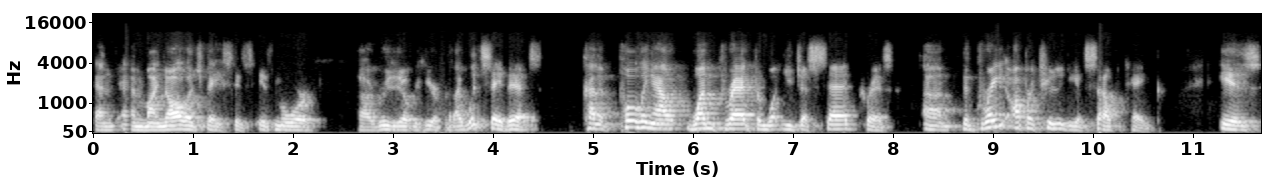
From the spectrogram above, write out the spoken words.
and, and my knowledge base is, is more uh, rooted over here. But I would say this, kind of pulling out one thread from what you just said, Chris, um, the great opportunity of self-tape is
